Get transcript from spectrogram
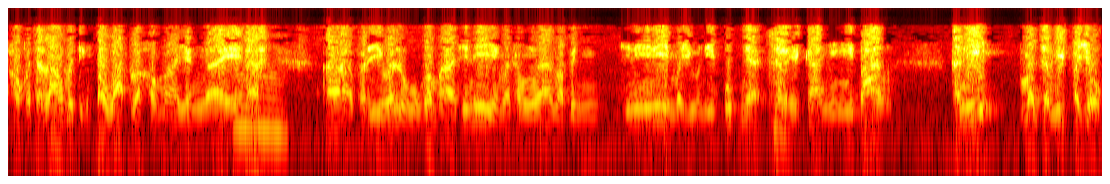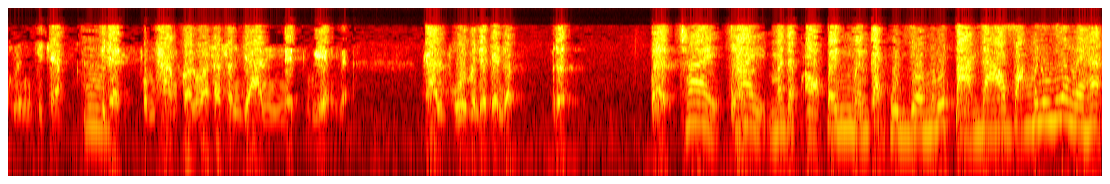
เขาก็จะเล่าไปถึงประวัติว่าเขามายังไงนะอืมอ่าพอดีว่าหนูก็มาที่นี่มาทำงานมาเป็นที่นี่นี่มาอยู่นี่ปุ๊บเนี่ยเจอเหตุการณ์อย่างนี้บ้างอันนี้มันจะมีประโยคหนึ่งพี่แจ๊คอืมพี่แจ๊คผมถามก่อนว่าถ้าสัญญาณเน็ตเหวียงเนี่ย การพูดมันจะเป็นแบบเปิดเปิดใช่ใช่ มันจะออกเป็นเหมือนกับหุ่นยนต์มนุษย์ต่างดาวฟังไม่รู้เรื่องเลยฮะ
